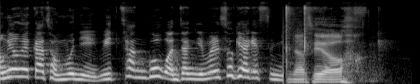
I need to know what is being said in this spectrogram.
정형외과 전문의 위창국 원장님을 소개하겠습니다. 안녕하세요.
